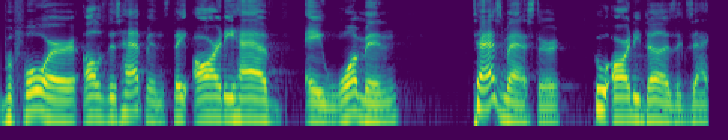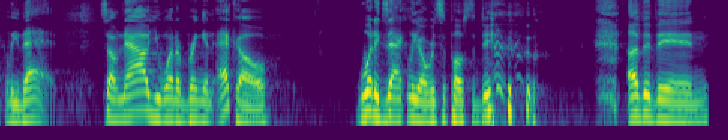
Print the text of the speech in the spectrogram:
before all of this happens, they already have a woman taskmaster who already does exactly that. So now you want to bring in Echo. What exactly are we supposed to do? Other than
